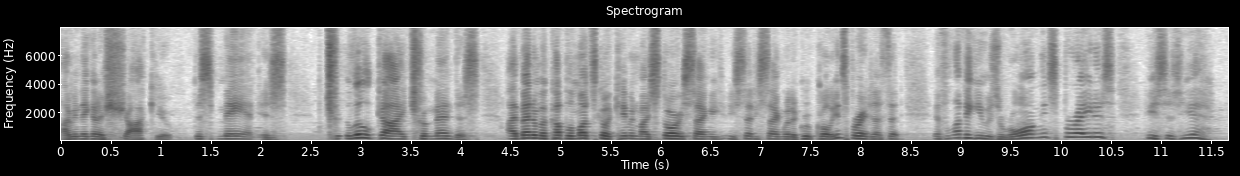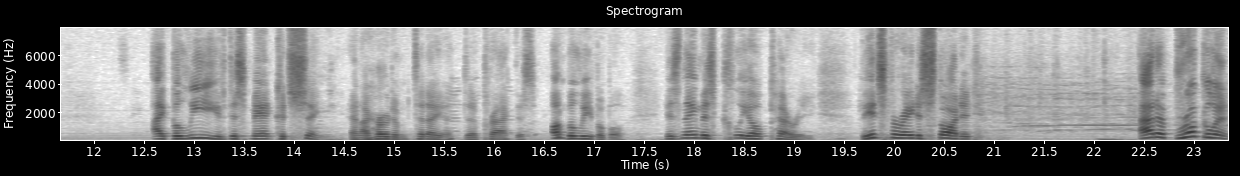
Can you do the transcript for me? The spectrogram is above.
I mean, they're going to shock you. This man is little guy, tremendous. I met him a couple of months ago. He came in my store. He sang. He, he said he sang with a group called Inspirators. I said, "If loving you is wrong, Inspirators?" He says, "Yeah." I believe this man could sing, and I heard him today at uh, practice. Unbelievable. His name is Cleo Perry. The Inspirators started out of Brooklyn,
